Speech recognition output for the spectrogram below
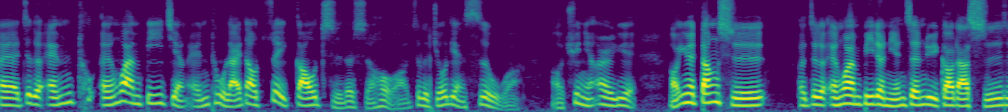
呃，这个 M two，N one B 减 M two 来到最高值的时候啊，这个九点四五啊，哦，去年二月哦，因为当时呃，这个 N one B 的年增率高达十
